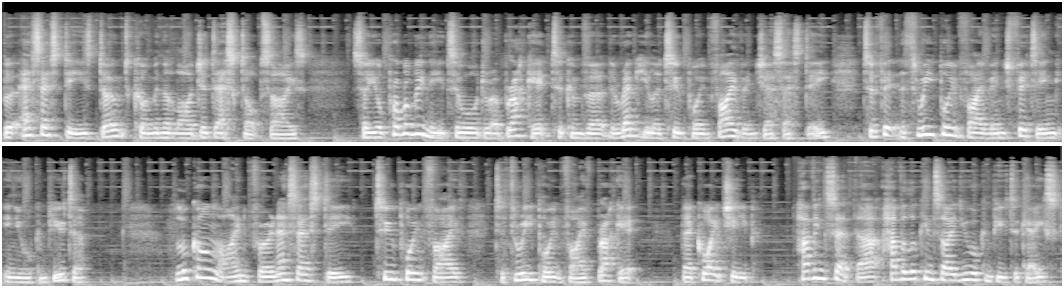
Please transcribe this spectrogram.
but SSDs don't come in the larger desktop size, so you'll probably need to order a bracket to convert the regular 2.5 inch SSD to fit the 3.5 inch fitting in your computer. Look online for an SSD 2.5 to 3.5 bracket. They're quite cheap. Having said that, have a look inside your computer case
